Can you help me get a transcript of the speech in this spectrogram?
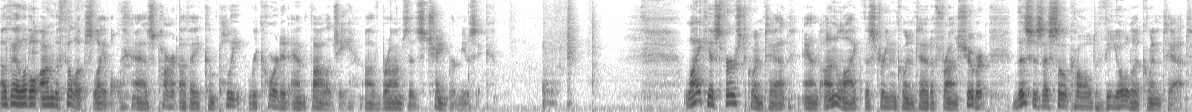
available on the Philips label as part of a complete recorded anthology of Brahms's chamber music. Like his first quintet, and unlike the string quintet of Franz Schubert, this is a so-called viola quintet.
